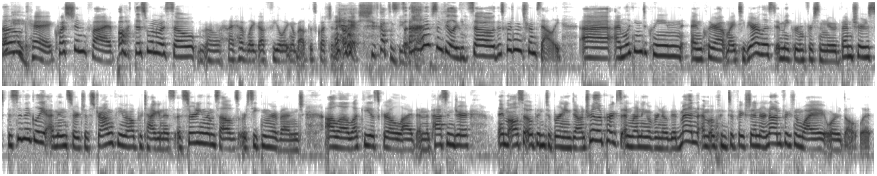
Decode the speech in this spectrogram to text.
Okay. okay. question five. Oh, this one was so. Oh, I have like a feeling about this question. Okay, she's got some feelings. So, I have some feelings. So this question is from Sally. Uh, I'm looking to clean and clear out my TBR list and make room for some new adventures. Specifically, I'm in search of strong female protagonists asserting themselves or seeking revenge, a la Luckiest Girl Alive and The Passenger. I'm also open to burning down trailer parks and running over no good men. I'm open to fiction or nonfiction, YA, or adult lit.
